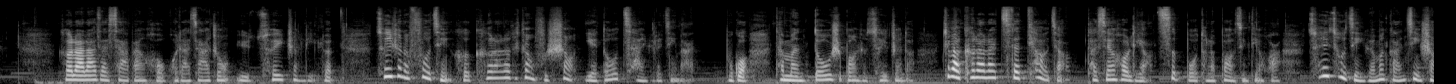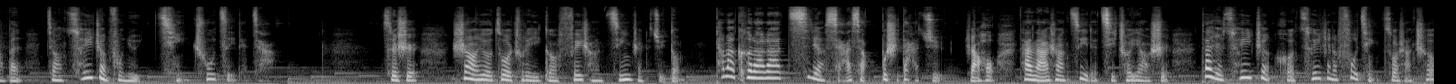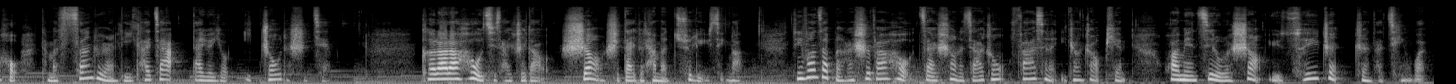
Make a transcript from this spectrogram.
克拉拉在下班后回到家中与崔振理论，崔振的父亲和克拉拉的丈夫尚也都参与了进来。不过他们都是帮着崔振的，这把克拉拉气得跳脚。他先后两次拨通了报警电话，催促警员们赶紧上门，将崔振父女请出自己的家。此时，尚又做出了一个非常惊人的举动，他把克拉拉气量狭小，不识大局。然后他拿上自己的汽车钥匙，带着崔振和崔振的父亲坐上车后，他们三个人离开家，大约有一周的时间。克拉拉后期才知道，尚是带着他们去旅行了。警方在本案事发后，在尚的家中发现了一张照片，画面记录了尚与崔振正在亲吻。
